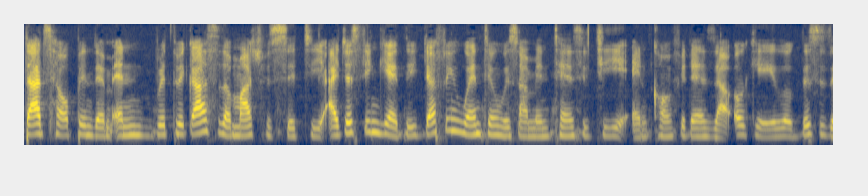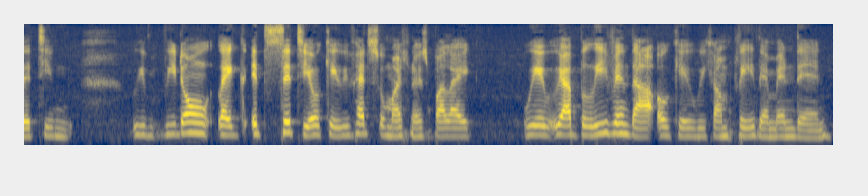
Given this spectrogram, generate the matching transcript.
that's helping them. And with regards to the match with City, I just think yeah, they definitely went in with some intensity and confidence that okay, look, this is a team we we don't like it's City. Okay, we've had so much noise, but like we we are believing that okay, we can play them, and then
